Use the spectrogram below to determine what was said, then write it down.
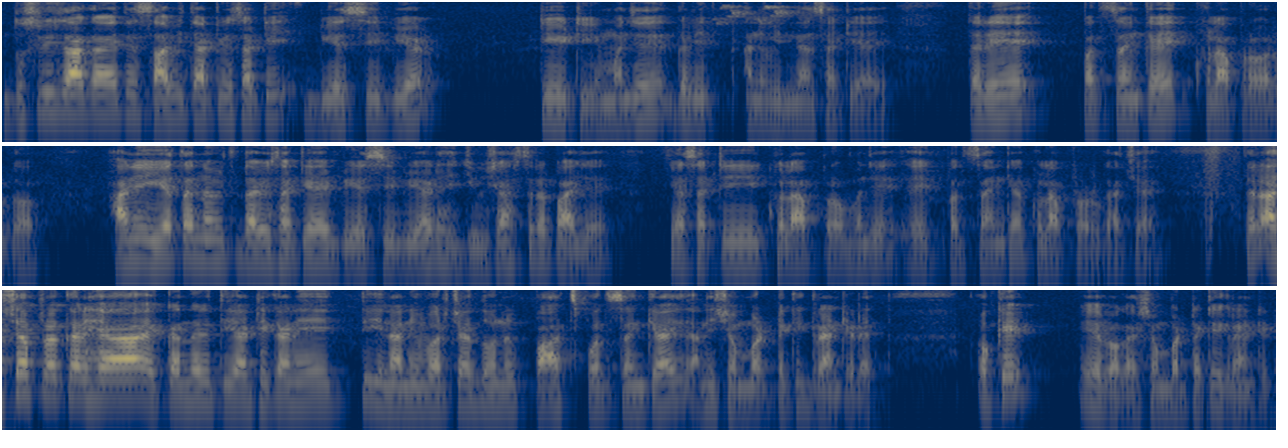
दुसरी जागा आहे ते सहावी ते आठवीसाठी B S C B Ed T E T म्हणजे गणित आणि विज्ञानसाठी आहे. तर हे पदसंख्या एक खुला प्रवर्ग. आणि इयत्ता नववी ते दहावीसाठी आहे B S C B Ed हे जीवशास्त्र पाहिजे. यासाठी खुला प्र म्हणजे एक पदसंख्या खुला प्रवर्गाची आहे. तर अशा प्रकारे ह्या एकंदरीत या ठिकाणी तीन आणि वरच्या दोन पाच पदसंख्या आहे आणि शंभर टक्के ग्रँटेड आहेत. ओके हे बघा शंभर टक्के ग्रँटेड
